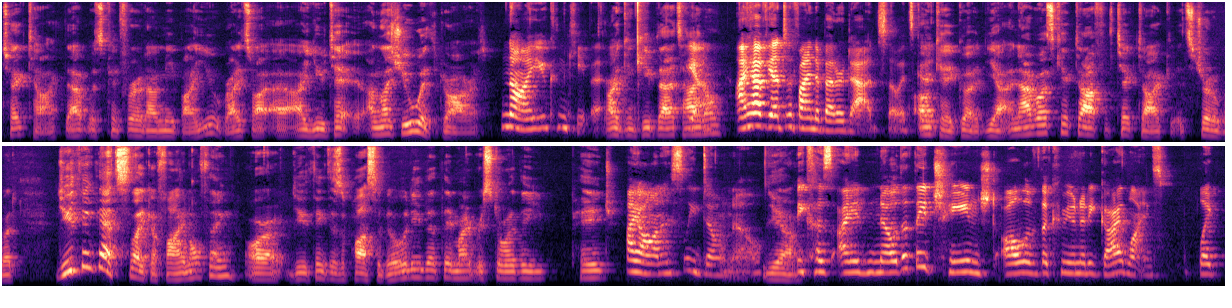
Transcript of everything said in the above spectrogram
TikTok. That was conferred on me by you, right? So I, I, are you ta- unless you withdraw it, No, you can keep it. I can keep that title. Yeah. I have yet to find a better dad, so it's good. Okay, good. Yeah, and I was kicked off of TikTok. It's true, but do you think that's like a final thing, or do you think there's a possibility that they might restore the page? I honestly don't know. Yeah. Because I know that they changed all of the community guidelines like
